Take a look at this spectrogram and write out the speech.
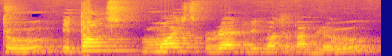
Two, it turns moist red litmus paper blue.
